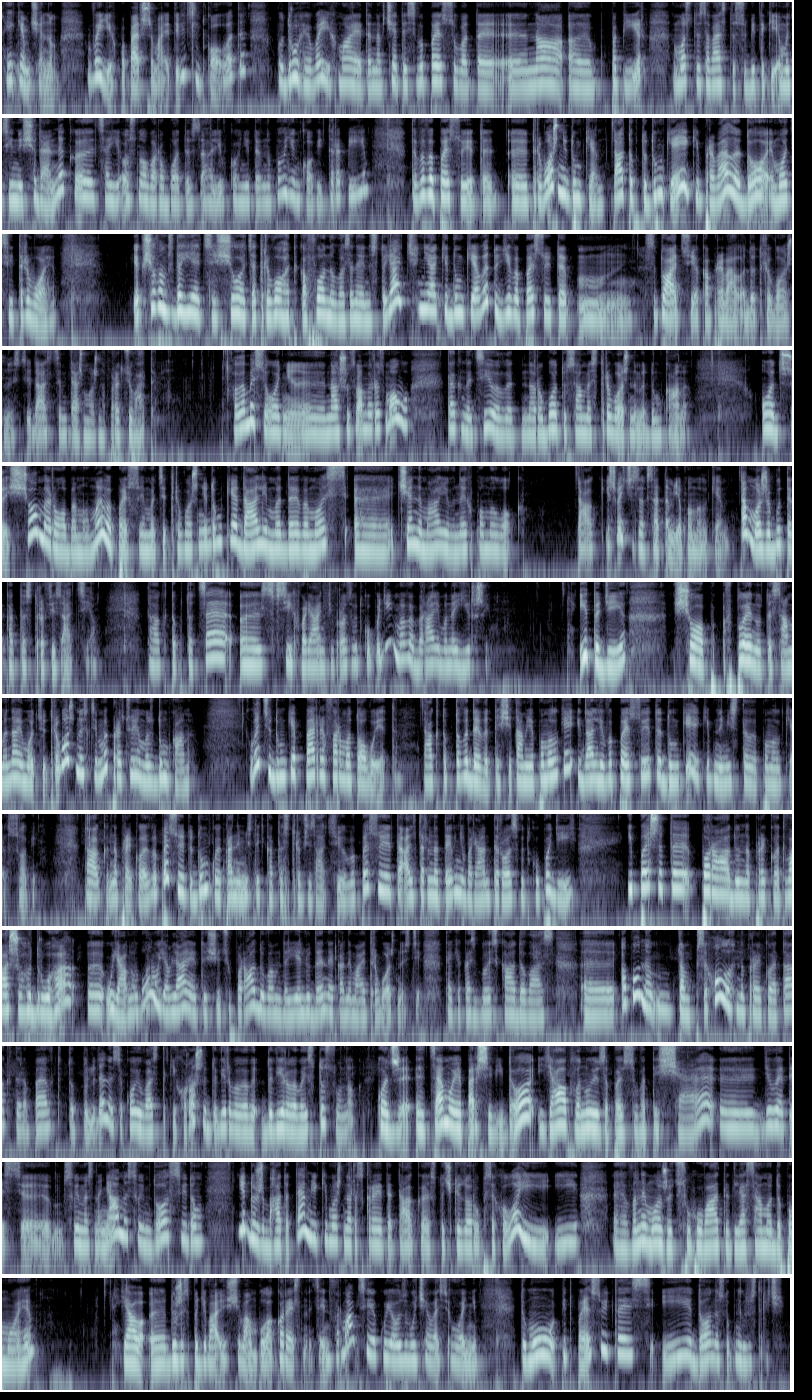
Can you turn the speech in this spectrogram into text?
Яким чином? Ви їх, по-перше, маєте відслідковувати, по-друге, ви їх маєте навчитись виписувати е, на е, папір, можете завести собі такий емоційний щоденник, е, це є основа роботи взагалі в когнітивно-поведінковій терапії, де ви виписуєте тривожні думки, тобто думки, які привели до емоцій тривоги. Якщо вам здається, що ця тривога така фонова, за нею не стоять ніякі думки, а ви тоді виписуєте м, ситуацію, яка привела до тривожності. Да, З цим теж можна працювати. Але ми сьогодні е, нашу з вами розмову так націлили на роботу саме з тривожними думками. Отже, що ми робимо? Ми виписуємо ці тривожні думки, далі ми дивимося, е, чи немає в них помилок. Так, і швидше за все там є помилки. Там може бути катастрофізація. Так, тобто, це е, з всіх варіантів розвитку подій ми вибираємо найгірший. І тоді, щоб вплинути саме на емоцію тривожності, ми працюємо з думками. Ви ці думки переформатовуєте. Так, тобто ви дивитесь, що там є помилки, і далі виписуєте думки, які б не містили помилки в собі. Так, наприклад, виписуєте думку, яка не містить катастрофізацію, виписуєте альтернативні варіанти розвитку подій. І пишете пораду, наприклад, вашого друга е, уявно, або уявляєте, що цю пораду вам дає людина, яка не має тривожності, так якась близька до вас, е, або там психолог, наприклад, так, терапевт, тобто людина, з якою у вас такий хороший довірливий, довірливий стосунок. Отже, е, це моє перше відео. Я планую записувати ще, ділитись своїми знаннями, своїм досвідом. Є дуже багато тем, які можна розкрити так з точки зору психології, і вони можуть слугувати для самодопомоги. Я е, дуже сподіваюся, що вам була корисна ця інформація, яку я озвучила сьогодні. Тому підписуйтесь і до наступних зустрічей.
